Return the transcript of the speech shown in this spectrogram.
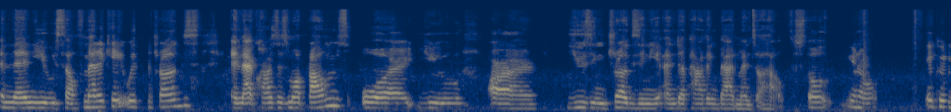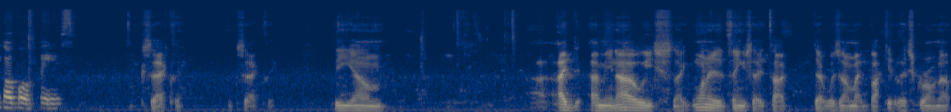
and then you self medicate with the drugs and that causes more problems, or you are using drugs and you end up having bad mental health. So, you know, it could go both ways. Exactly. Exactly. The, um, I, I mean, I always like one of the things I thought that was on my bucket list growing up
